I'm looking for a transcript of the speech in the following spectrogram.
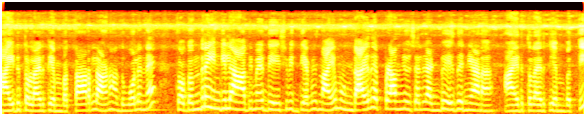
ആയിരത്തി തൊള്ളായിരത്തി എൺപത്തി ആറിലാണ് അതുപോലെ തന്നെ സ്വതന്ത്ര ഇന്ത്യയിൽ ആദ്യമേ ദേശീയ വിദ്യാഭ്യാസ നയം ഉണ്ടായത് എപ്പോഴാണെന്ന് ചോദിച്ചാൽ രണ്ടും ഏത് തന്നെയാണ്? ആയിരത്തി തൊള്ളായിരത്തി എൺപത്തി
